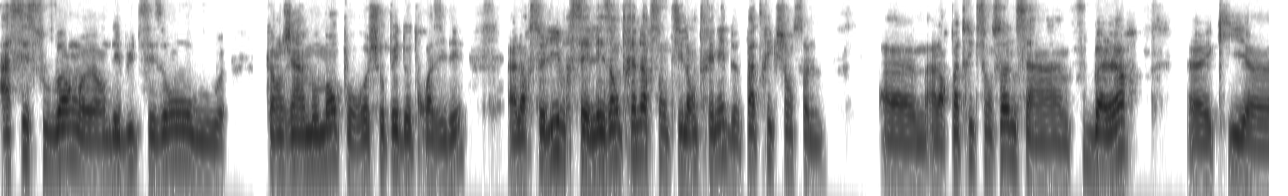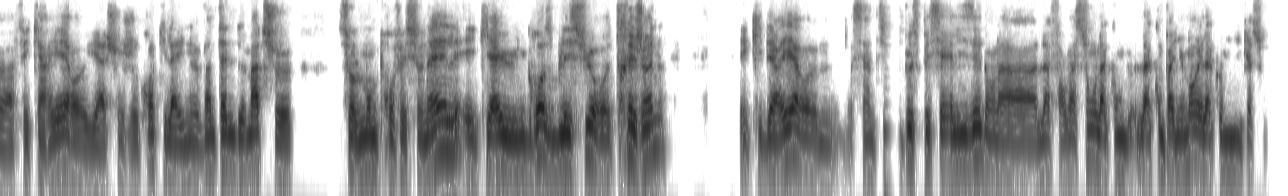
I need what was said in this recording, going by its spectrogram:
assez souvent en début de saison ou quand j'ai un moment pour rechoper deux, trois idées. Alors, ce livre, c'est Les entraîneurs sont-ils entraînés de Patrick Chanson. Alors, Patrick Chanson, c'est un footballeur qui euh, a fait carrière. euh, je, crois qu'il a une vingtaine de matchs euh, sur le monde professionnel et qui a eu une grosse blessure euh, très jeune et qui derrière euh, s'est un petit peu spécialisé dans la, formation, l'accom- l'accompagnement et la communication.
